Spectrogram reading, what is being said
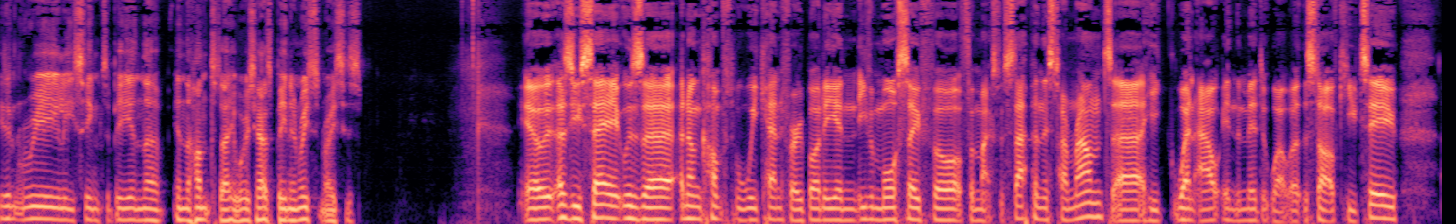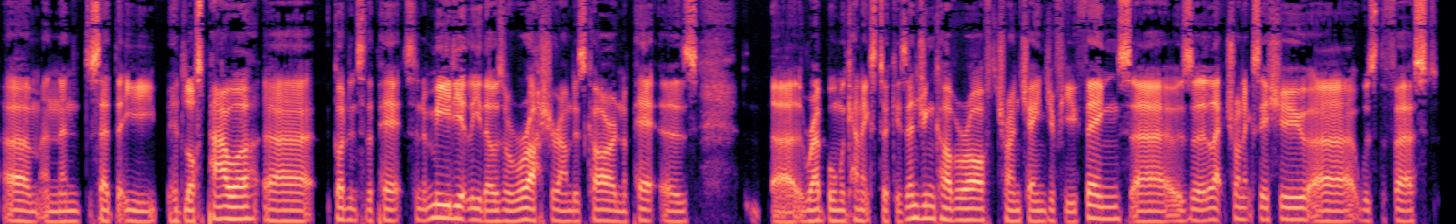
he didn't really seem to be in the in the hunt today, whereas he has been in recent races you know, as you say, it was uh, an uncomfortable weekend for everybody, and even more so for for Max Verstappen this time round. Uh, he went out in the mid, well, at the start of Q two, um, and then said that he had lost power. Uh, got into the pits, and immediately there was a rush around his car in the pit as uh, Red Bull mechanics took his engine cover off to try and change a few things. Uh, it was an electronics issue. Uh, was the first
